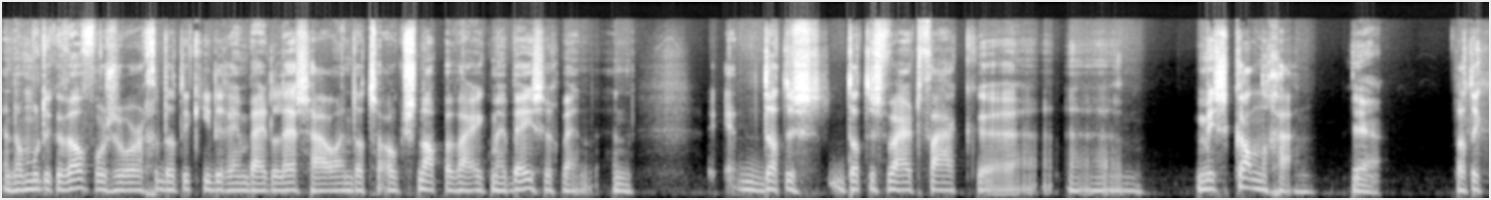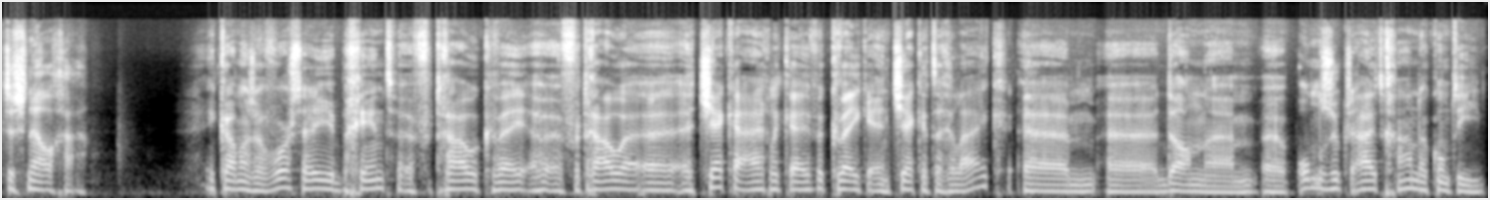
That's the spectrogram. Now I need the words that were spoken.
en dan moet ik er wel voor zorgen dat ik iedereen bij de les hou en dat ze ook snappen waar ik mee bezig ben. En dat is, dat is waar het vaak uh, mis kan gaan. Ja. Dat ik te snel ga. Ik kan me zo voorstellen, je begint uh, vertrouwen, kwe- uh, vertrouwen uh, checken eigenlijk even. Kweken en checken tegelijk. Um, dan um, op onderzoeksuitgaan. Dan komt die,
